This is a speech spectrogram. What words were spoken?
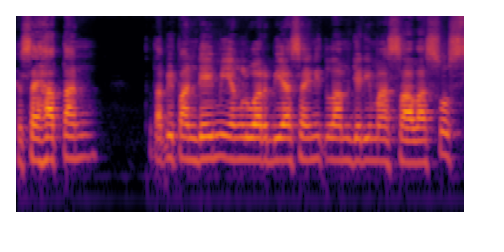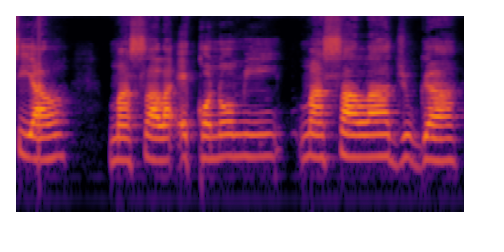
kesehatan, tetapi pandemi yang luar biasa ini telah menjadi masalah sosial, masalah ekonomi, masalah juga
